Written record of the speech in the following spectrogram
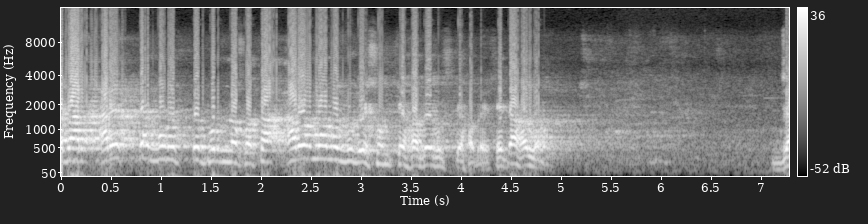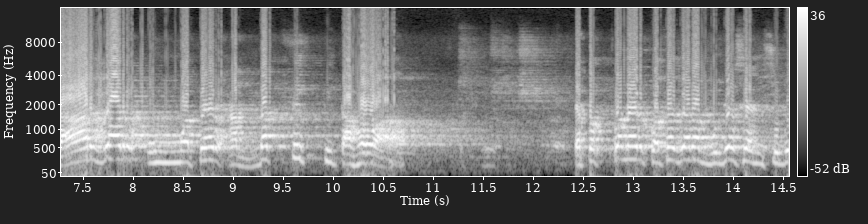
এবার আরেকটা গুরুত্বপূর্ণ কথা আরও মনোযোগে শুনতে হবে, বুঝতে হবে। সেটা হলো, যার যার উন্মতের আধ্যাত্মিক পিতা হওয়া, এতক্ষণের কথা যারা বুঝেছেন, শুধু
